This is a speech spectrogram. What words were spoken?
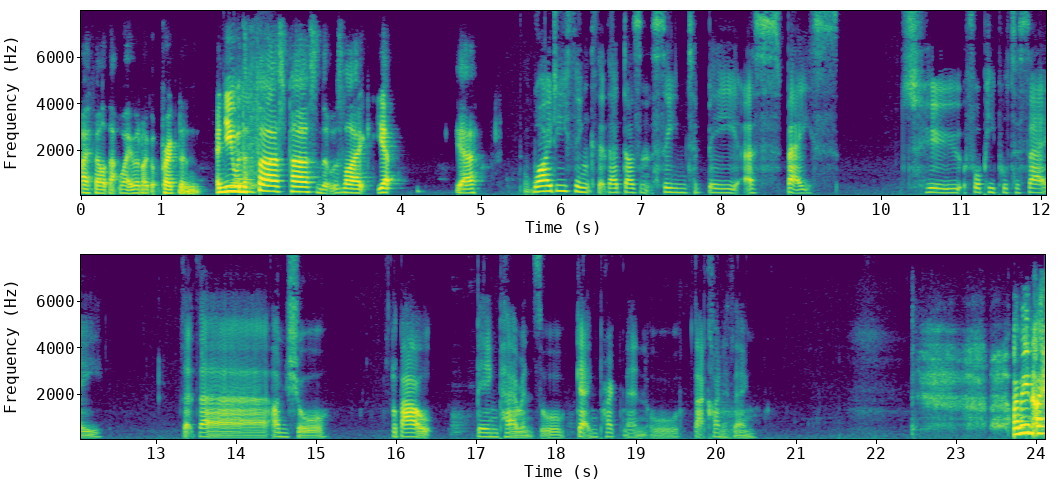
I felt that way when I got pregnant. And you were the first person that was like, yep, yeah. Why do you think that there doesn't seem to be a space to for people to say that they're unsure about being parents or getting pregnant or that kind of thing? I mean, I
